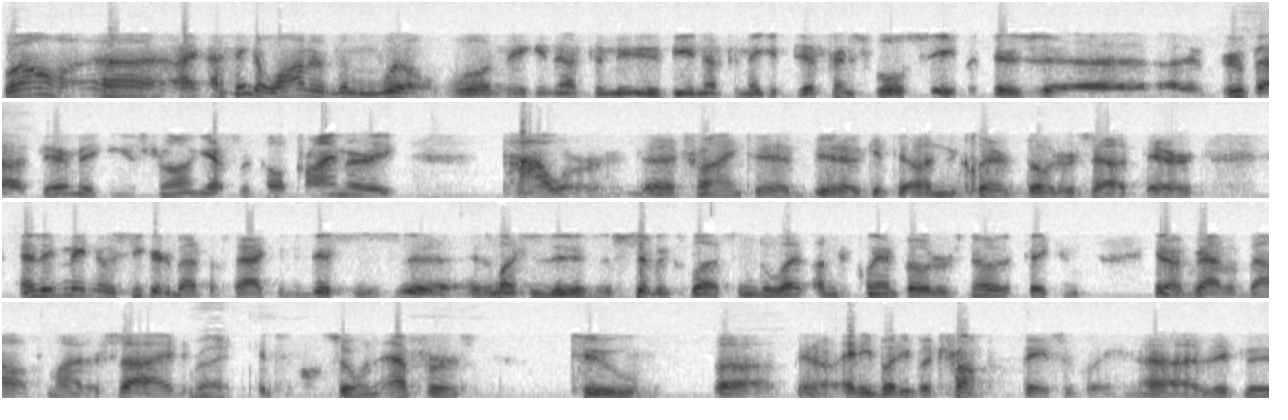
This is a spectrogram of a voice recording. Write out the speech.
Well, uh, I, I think a lot of them will. Will it make enough to maybe be enough to make a difference? We'll see. But there's a, a group out there making a strong effort called Primary Power, uh, trying to you know get the undeclared voters out there. And they've made no secret about the fact that this is uh, as much as it is a civics lesson to let undeclared voters know that they can you know grab a ballot from either side. Right. It's also an effort to uh, you know anybody but Trump, basically. Uh, they,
